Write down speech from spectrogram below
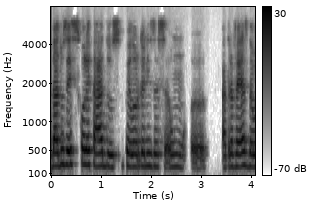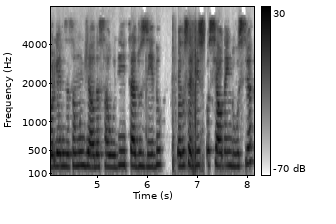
dados esses coletados pela organização através da Organização Mundial da Saúde e traduzido pelo Serviço Social da Indústria,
